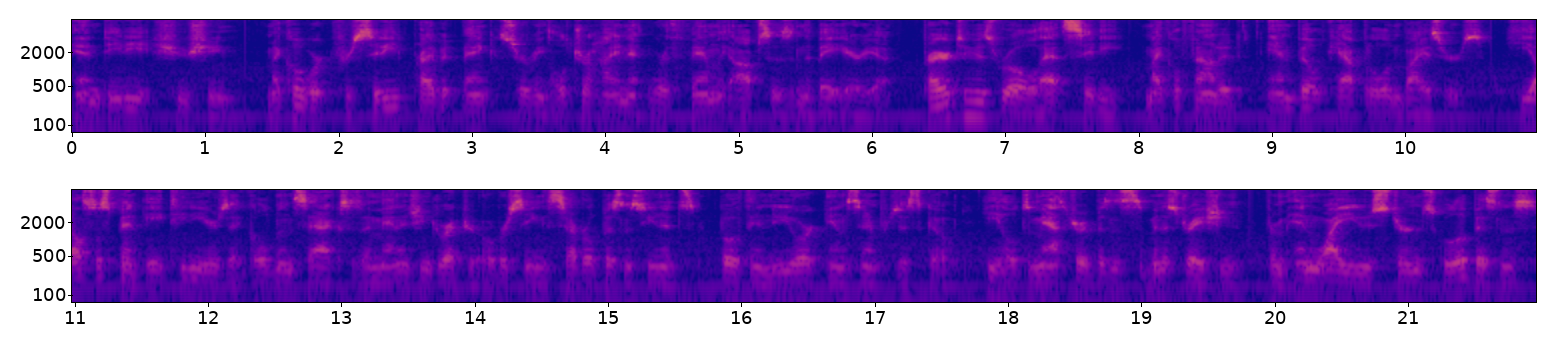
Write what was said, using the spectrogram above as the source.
and Didi Chuxing. Michael worked for Citi Private Bank, serving ultra high net worth family offices in the Bay Area. Prior to his role at Citi, Michael founded Anvil Capital Advisors. He also spent 18 years at Goldman Sachs as a managing director overseeing several business units both in New York and San Francisco. He holds a Master of Business Administration from NYU's Stern School of Business,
